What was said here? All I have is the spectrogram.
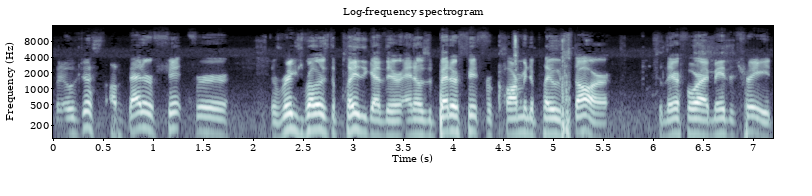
But it was just a better fit for the Riggs brothers to play together, and it was a better fit for Klarman to play with Starr. So therefore, I made the trade.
